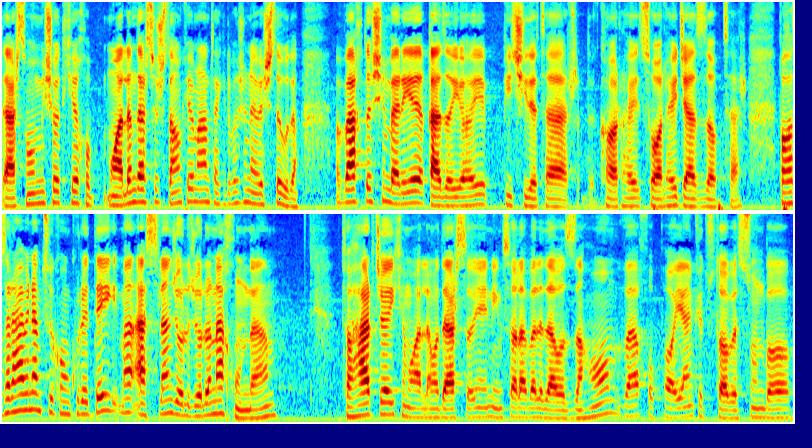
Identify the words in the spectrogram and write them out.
درسمون می‌شد که خب معلم درسش تمام کرد منم تکلیفاشو نوشته بودم. وقت داشتیم برای قضایی های پیچیده تر کارهای سوال های جذاب تر به خاطر همینم توی کنکور دی من اصلا جلو جلو نخوندم. تا هر جایی که معلم درس های نیم سال اول دوازدهم و خب پایم که تو تابستون با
